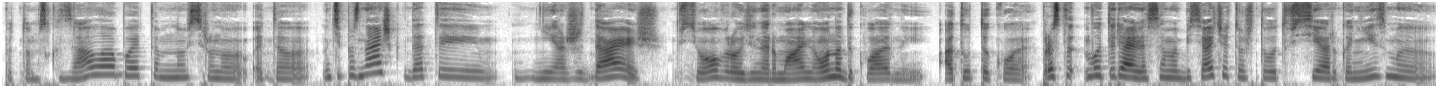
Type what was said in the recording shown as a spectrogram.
потом сказала об этом, но все равно это... Ну, типа, знаешь, когда ты не ожидаешь, все вроде нормально, он адекватный, а тут такое. Просто вот реально самое бесячее то, что вот все организмы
